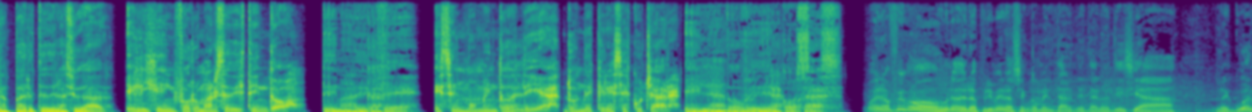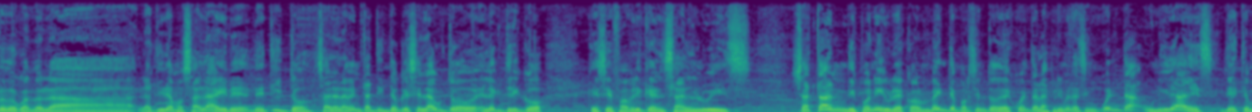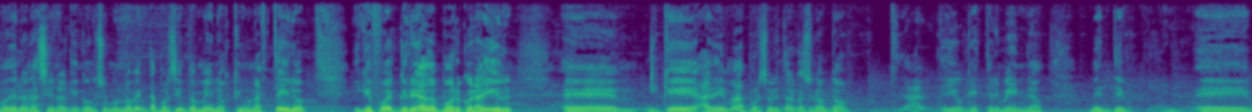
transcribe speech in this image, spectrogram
una parte de la ciudad elige informarse distinto. Tema de café. Es el momento del día donde querés escuchar el lado B de las cosas. Bueno, fuimos uno de los primeros en comentarte esta noticia. Recuerdo cuando la, la tiramos al aire de Tito, sale a la venta Tito, que es el auto eléctrico que se fabrica en San Luis. Ya están disponibles con 20% de descuento las primeras 50 unidades de este modelo nacional que consume un 90% menos que un aftero y que fue creado por Coradir eh, y que además, por sobre todo cosa, es un auto, ah, te digo que es tremendamente eh,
